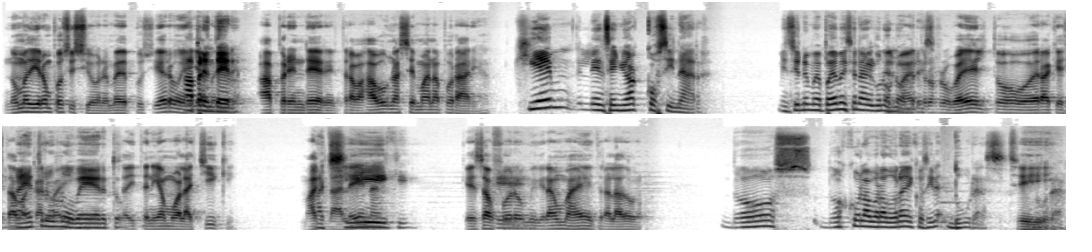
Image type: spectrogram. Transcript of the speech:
No me dieron posiciones, me pusieron... me Aprender. aprender. Trabajaba una semana por área. ¿Quién le enseñó a cocinar? Mencione- ¿Me puede mencionar algunos el nombres? maestro Roberto era que El estaba maestro ahí. Roberto. Ahí teníamos a la Chiqui, A Magdalena, Chiqui. Que esas fueron Eh, mi gran maestra, las dos. Dos, dos colaboradoras de cocina duras. Sí. duras.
